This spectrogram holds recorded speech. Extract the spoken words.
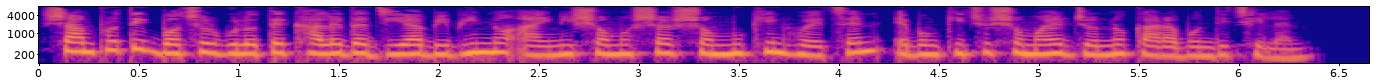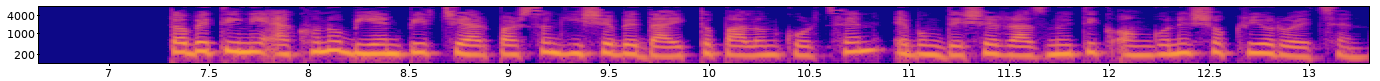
সাম্প্রতিক বছরগুলোতে খালেদা জিয়া বিভিন্ন আইনি সমস্যার সম্মুখীন হয়েছেন এবং কিছু সময়ের জন্য কারাবন্দী ছিলেন। তবে তিনি এখনও বিএনপির চেয়ারপারসন হিসেবে দায়িত্ব পালন করছেন এবং দেশের রাজনৈতিক অঙ্গনে সক্রিয় রয়েছেন।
